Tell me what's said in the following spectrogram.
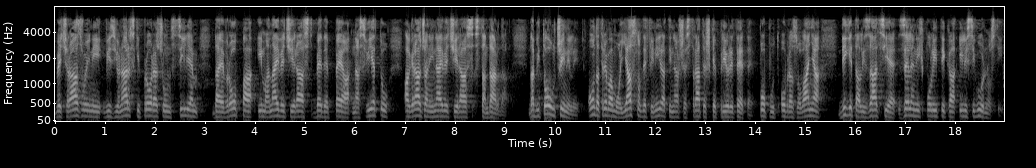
već razvojni, vizionarski proračun s ciljem da Europa ima najveći rast BDP a na svijetu, a građani najveći rast standarda. Da bi to učinili, onda trebamo jasno definirati naše strateške prioritete, poput obrazovanja, digitalizacije, zelenih politika ili sigurnosti.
